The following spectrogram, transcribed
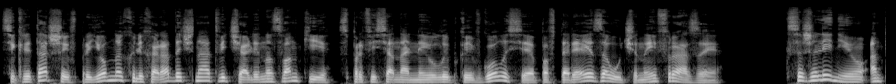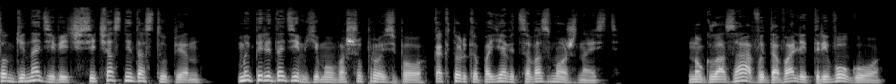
Секретарши в приемных лихорадочно отвечали на звонки, с профессиональной улыбкой в голосе, повторяя заученные фразы. «К сожалению, Антон Геннадьевич сейчас недоступен. Мы передадим ему вашу просьбу, как только появится возможность». Но глаза выдавали тревогу.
